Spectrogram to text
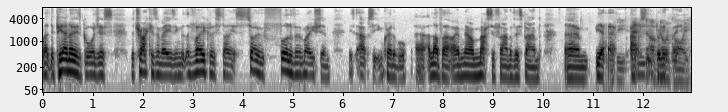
Like the piano is gorgeous, the track is amazing, but the vocal is stunning. It's so full of emotion. It's absolutely incredible. Uh, I love that. I am now a massive fan of this band. Um, yeah, The absolutely brilliant.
